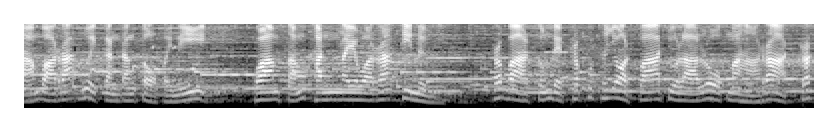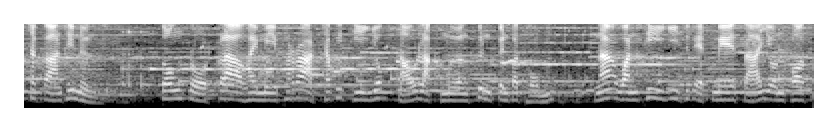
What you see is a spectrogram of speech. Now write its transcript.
3 วาระด้วยกันดังต่อไปนี้ ความสำคัญในวาระที่หนึ่งพระบาทสมเด็จพระพุทธยอดฟ้าจุฬาโลกมหาราชรัชกาลที่หนึ่งทรงโปรดกล้าวให้มีพระราชพิธียกเสาหลักเมืองขึ้นเป็นปฐมณวันที่ 21 เมษายน พศ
